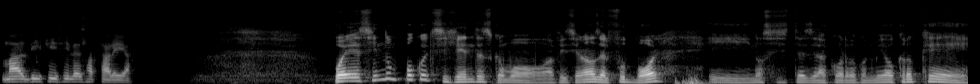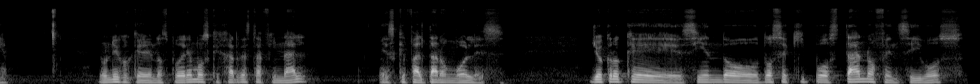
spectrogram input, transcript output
más difícil esa tarea? Pues siendo un poco exigentes como aficionados del fútbol, y no sé si estés de acuerdo conmigo, creo que lo único que nos podremos quejar de esta final es que faltaron goles. Yo creo que siendo dos equipos tan ofensivos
